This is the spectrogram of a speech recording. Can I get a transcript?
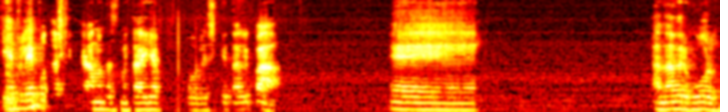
Και mm βλέποντας και κάνοντας μετά για όλες και τα λοιπά. Ε, Another World,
